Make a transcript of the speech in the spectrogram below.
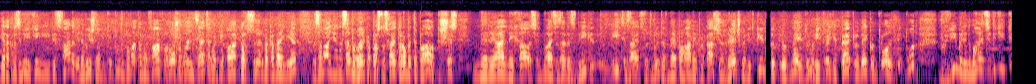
я так розумію, тіні її підстали, він не вийшов, тут, вбивати морфа, хороша була ініціатива, Хантер, сир, БКБ є, заманює на себе, верка просто свайт робить типаут, щось нереальний хаос відбувається зараз бійки, бійці, Заяць тут видав непоганий проказ, що гречко відкинув, і другий, третій, п'ять людей контролить він тут, в Глімері намагається відійти,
